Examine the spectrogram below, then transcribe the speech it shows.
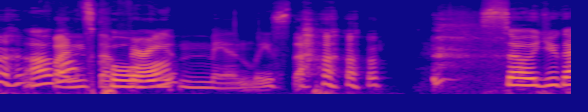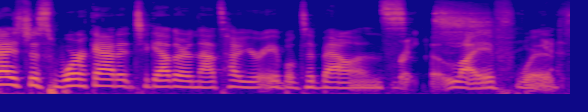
Oh, fun that's stuff, cool. very manly stuff. so you guys just work at it together and that's how you're able to balance Right. life with Yes.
